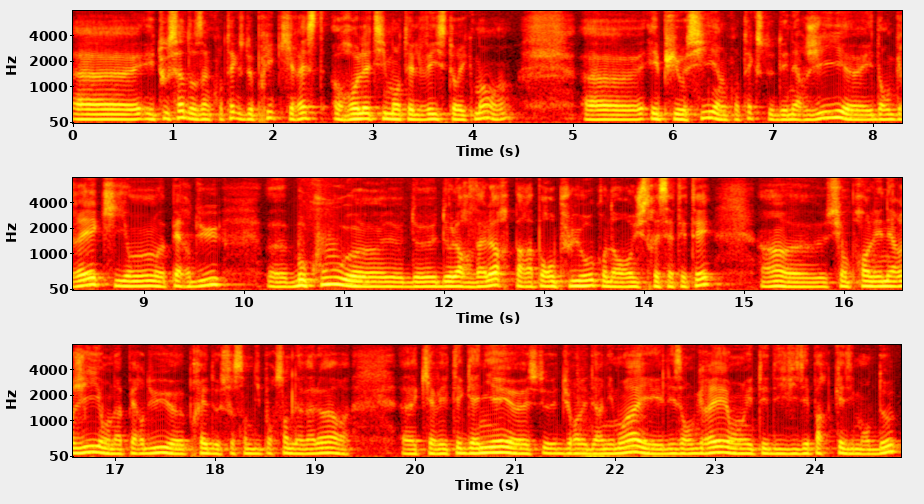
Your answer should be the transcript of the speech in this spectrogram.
et tout ça dans un contexte de prix qui reste relativement élevé historiquement. Hein. Euh, et puis aussi un contexte d'énergie euh, et d'engrais qui ont perdu euh, beaucoup de, leur valeur par rapport au plus haut qu'on a enregistré cet été. Hein, si on prend l'énergie, on a perdu près de 70% de la valeur qui avait été gagnée durant les derniers mois et les engrais ont été divisés par quasiment deux.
